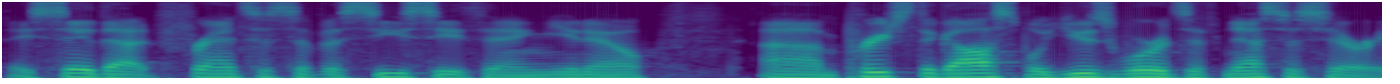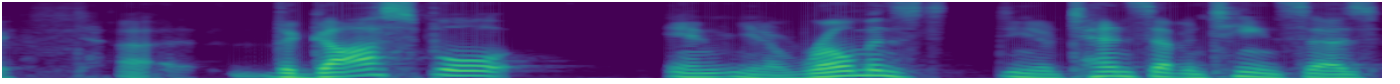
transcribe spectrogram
they say that Francis of Assisi thing, you know, um, preach the gospel, use words if necessary. Uh, the gospel in you know Romans you know ten seventeen says,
